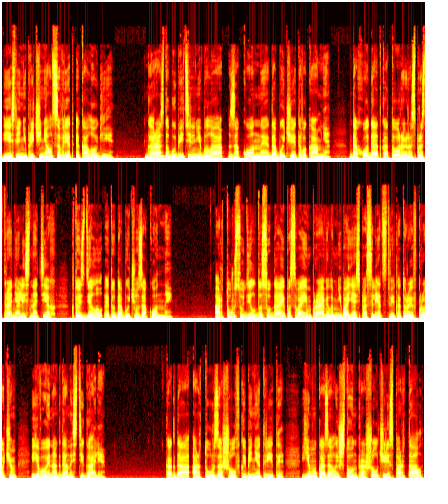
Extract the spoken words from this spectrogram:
если не причинялся вред экологии. Гораздо губительнее была законная добыча этого камня — доходы от которой распространялись на тех, кто сделал эту добычу законной. Артур судил до суда и по своим правилам, не боясь последствий, которые, впрочем, его иногда настигали. Когда Артур зашел в кабинет Риты, ему казалось, что он прошел через портал,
